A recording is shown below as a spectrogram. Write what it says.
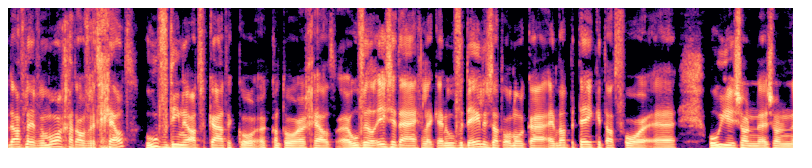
De aflevering morgen gaat over het geld. Hoe verdienen advocatenkantoren geld? Uh, hoeveel is het eigenlijk? En hoe verdelen ze dat onder elkaar? En wat betekent dat voor uh, hoe je zo'n uh, zo'n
